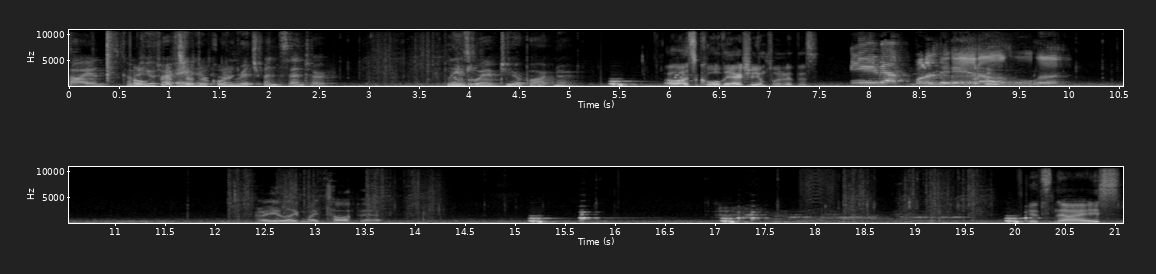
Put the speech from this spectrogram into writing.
Science Oh, forgot Computer to start the Aided recording. Enrichment Center. Please wave to your partner. Oh, that's cool. They actually implemented this. I hope. How do you like my top hat? It's nice.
